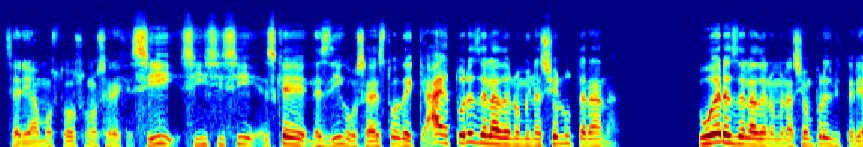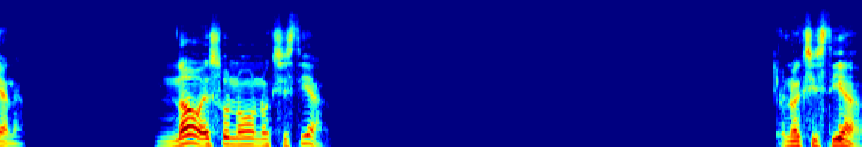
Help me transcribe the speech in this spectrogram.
seríamos todos unos herejes. Sí, sí, sí, sí, es que les digo, o sea, esto de que, ah, tú eres de la denominación luterana, tú eres de la denominación presbiteriana. No, eso no, no existía. No existía.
